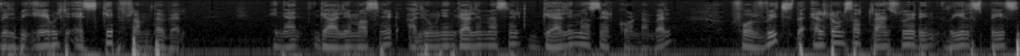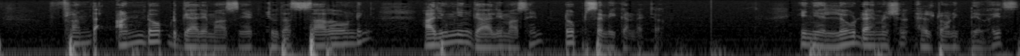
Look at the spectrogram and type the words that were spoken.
will be able to escape from the well. In an gallium arsenide, aluminum gallium arsenide, gallium arsenide quantum well, for which the electrons are transferred in real space from the undoped gallium arsenide to the surrounding aluminum gallium arsenide doped semiconductor. In a low dimensional electronic device,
